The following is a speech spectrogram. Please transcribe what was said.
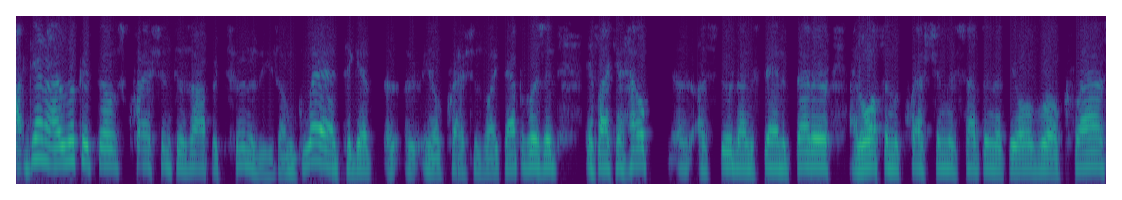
again i look at those questions as opportunities. I'm glad to get uh, uh you know questions like that because it, if i can help a, a, student understand it better and often the question is something that the overall class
